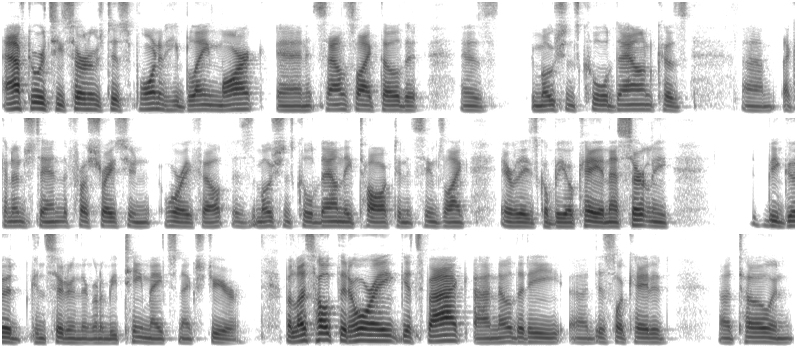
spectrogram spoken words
Afterwards, he certainly was disappointed. He blamed Marc, and it sounds like though that as emotions cooled down because um, I can understand the frustration Jorge felt. As the emotions cooled down, they talked, and it seems like everything's going to be okay. And that's certainly be good considering they're going to be teammates next year. But let's hope that Jorge gets back. I know that he uh, dislocated a toe and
